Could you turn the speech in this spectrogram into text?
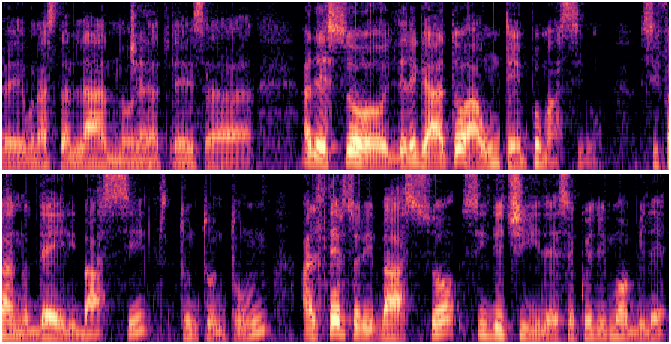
eh, un all'anno certo. in attesa, adesso il delegato ha un tempo massimo si fanno dei ribassi, tum tum tum, al terzo ribasso si decide se quell'immobile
